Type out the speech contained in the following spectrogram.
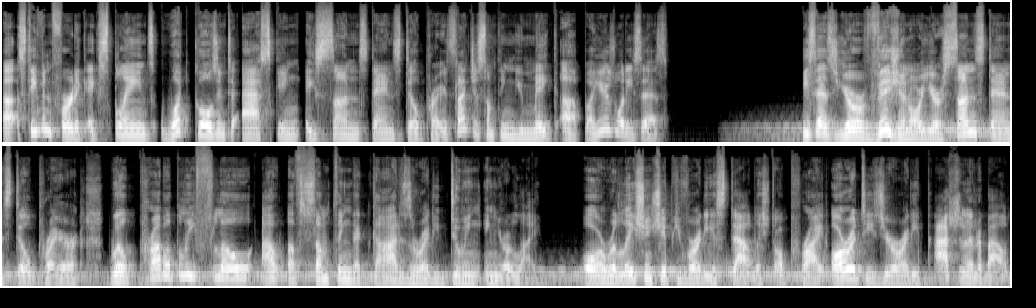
uh, Steven Furtick explains what goes into asking a sun stand still prayer. It's not just something you make up, but here's what he says he says, Your vision or your sun stand still prayer will probably flow out of something that God is already doing in your life, or a relationship you've already established, or priorities you're already passionate about.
